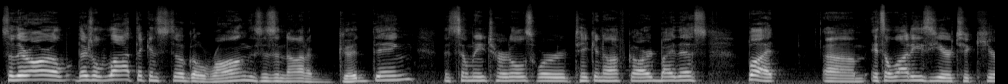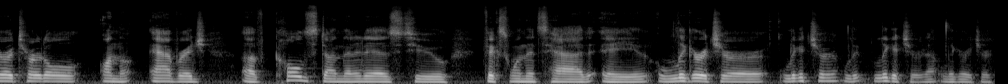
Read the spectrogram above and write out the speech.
So there are there's a lot that can still go wrong. This is not a good thing that so many turtles were taken off guard by this, but um, it's a lot easier to cure a turtle on the average of cold stun than it is to fix one that's had a ligature, ligature, li- ligature, not ligature.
